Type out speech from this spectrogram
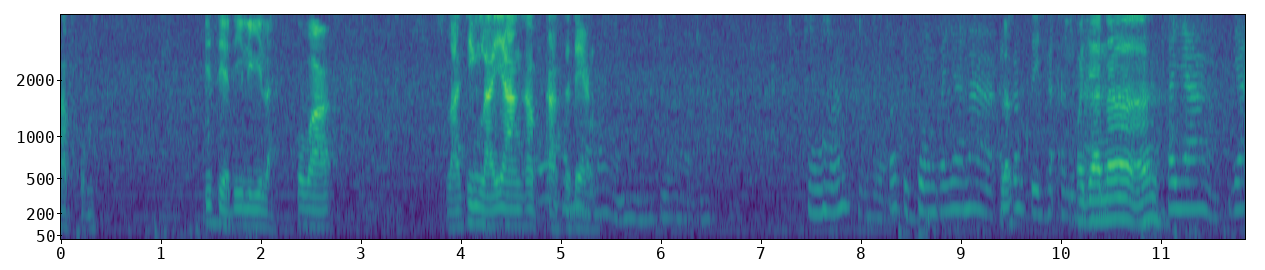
ครับ ผม พิเศษอีรีแหละเพราะว่า หลายสิ่งหลายอย่างครับ การแสดงอือฮึก็สิทรงพญานาคแล้วก็สิพญานาคพญายะ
